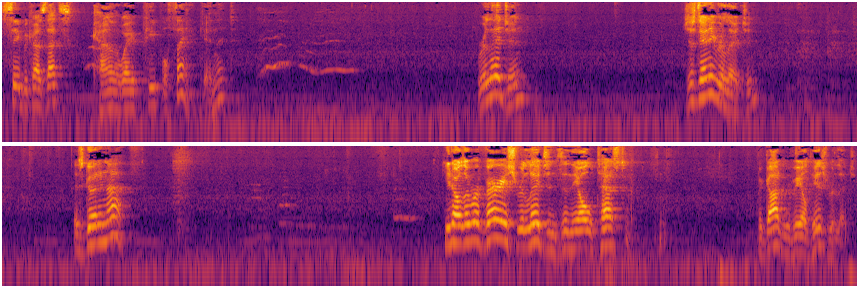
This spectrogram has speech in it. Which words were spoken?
See, because that's kind of the way people think, isn't it? Religion, just any religion, is good enough. You know, there were various religions in the Old Testament, but God revealed His religion.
